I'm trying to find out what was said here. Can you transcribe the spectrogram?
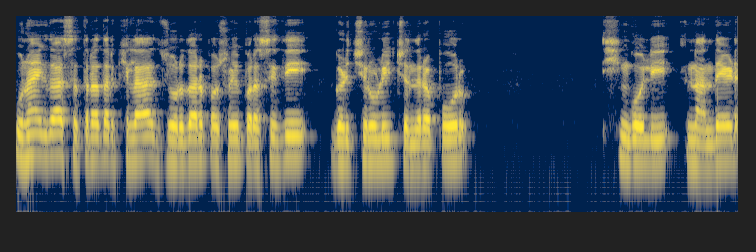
पुन्हा एकदा सतरा तारखेला जोरदार पावसाळी परिस्थिती गडचिरोली चंद्रपूर हिंगोली नांदेड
